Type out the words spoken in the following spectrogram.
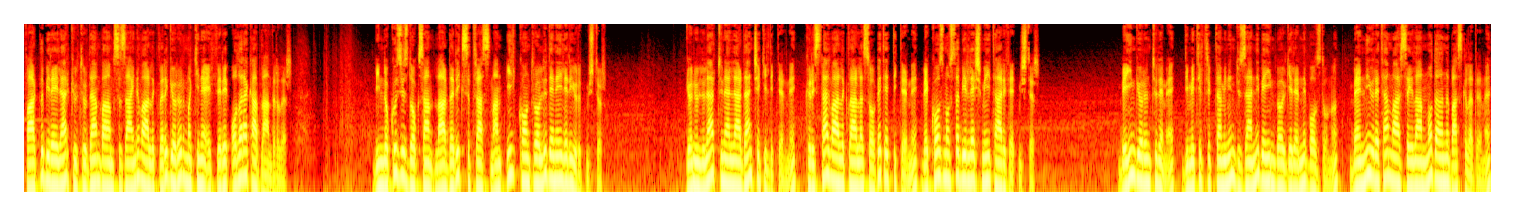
farklı bireyler kültürden bağımsız aynı varlıkları görür makine elfleri olarak adlandırılır. 1990'larda Rick Strassman ilk kontrollü deneyleri yürütmüştür. Gönüllüler tünellerden çekildiklerini, kristal varlıklarla sohbet ettiklerini ve kozmosla birleşmeyi tarif etmiştir. Beyin görüntüleme, dimetiltriptaminin düzenli beyin bölgelerini bozduğunu, benli üreten varsayılan mod ağını baskıladığını,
